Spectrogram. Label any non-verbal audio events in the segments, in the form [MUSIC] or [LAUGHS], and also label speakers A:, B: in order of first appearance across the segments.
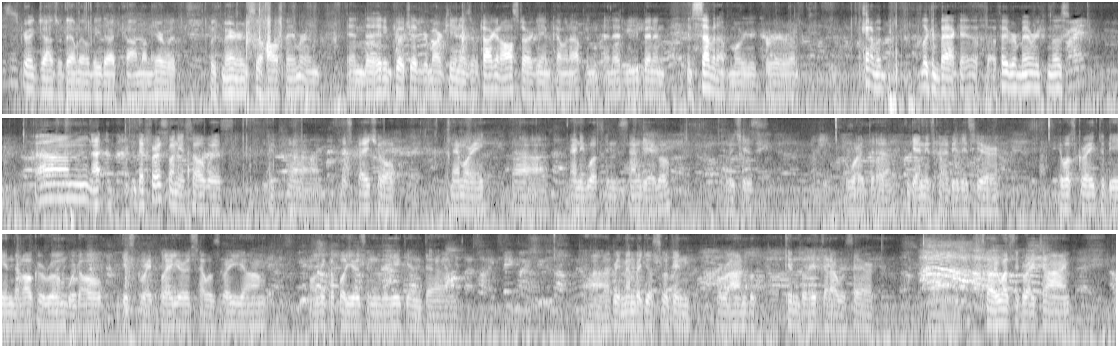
A: This is Greg Johns with MLB.com. I'm here with, with Mariners Hall of Famer and, and uh, hitting coach Edgar Martinez. We're talking All Star game coming up, and, and Edgar, you've been in, in seven of them over your career. Um, kind of a, looking back, a, a, favorite memory from those?
B: Um, I, the first one is always uh, a special memory, uh, and it was in San Diego which is where the game is going to be this year. It was great to be in the locker room with all these great players. I was very young, only a couple years in the league, and uh, uh, I remember just looking around, but couldn't believe that I was there. Uh, so it was a great time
